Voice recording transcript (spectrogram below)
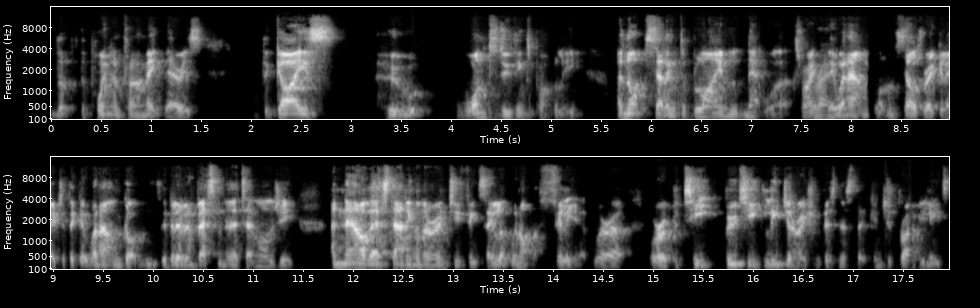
the, the point I'm trying to make there is the guys who want to do things properly are not selling to blind networks, right? right? They went out and got themselves regulated. They went out and got a bit of investment in their technology, and now they're standing on their own two feet. Say, look, we're not an affiliate. We're a we're a boutique boutique lead generation business that can just drive you leads.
